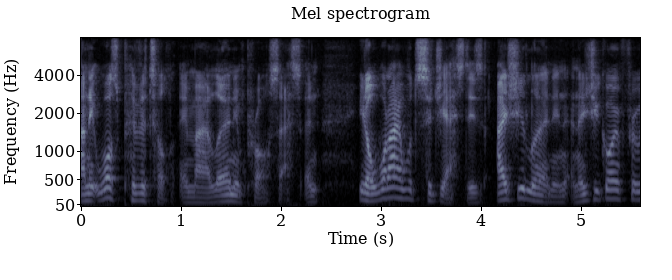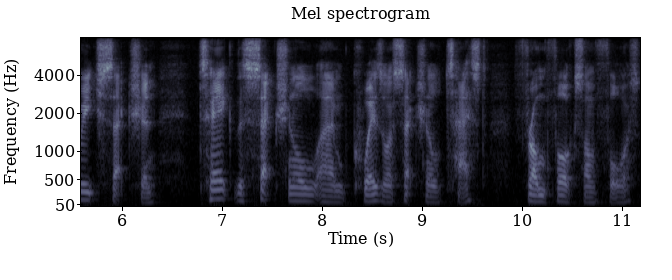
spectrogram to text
and it was pivotal in my learning process and you know what I would suggest is as you're learning and as you're going through each section take the sectional um, quiz or sectional test from Focus on Force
